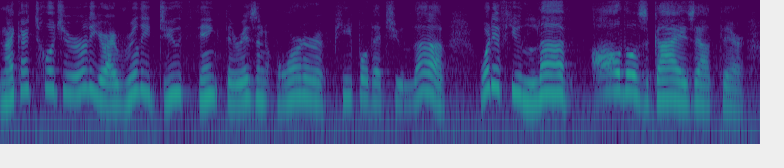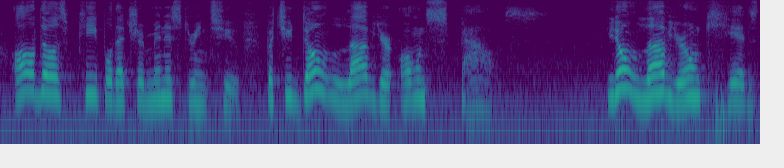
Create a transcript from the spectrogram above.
and like I told you earlier, I really do think there is an order of people that you love. What if you love all those guys out there, all those people that you're ministering to, but you don't love your own spouse? You don't love your own kids.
